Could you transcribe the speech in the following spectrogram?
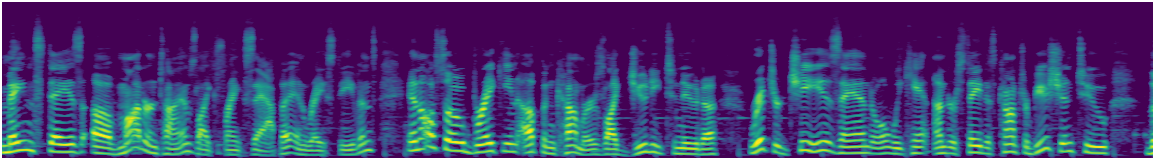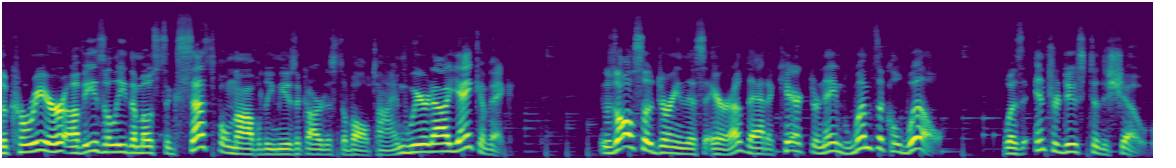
mainstays of modern times like Frank Zappa and Ray Stevens, and also breaking up and comers like Judy Tenuta, Richard Cheese, and well, we can't understate his contribution to the career of easily the most successful novelty music artist of all time, Weird Al Yankovic. It was also during this era that a character named Whimsical Will was introduced to the show,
